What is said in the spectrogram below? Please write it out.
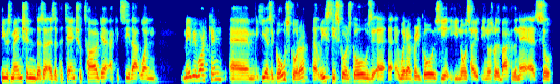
he was mentioned as a, as a potential target. I could see that one maybe working. Um, he is a goal scorer. At least he scores goals uh, uh wherever he goes. He he knows how he knows where the back of the net is. So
